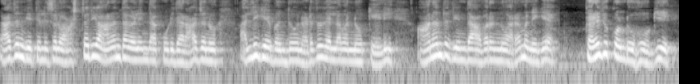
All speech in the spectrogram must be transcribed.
ರಾಜನಿಗೆ ತಿಳಿಸಲು ಆಶ್ಚರ್ಯ ಆನಂದಗಳಿಂದ ಕೂಡಿದ ರಾಜನು ಅಲ್ಲಿಗೆ ಬಂದು ನಡೆದುದೆಲ್ಲವನ್ನು ಕೇಳಿ ಆನಂದದಿಂದ ಅವರನ್ನು ಅರಮನೆಗೆ ಕರೆದುಕೊಂಡು ಹೋಗಿ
